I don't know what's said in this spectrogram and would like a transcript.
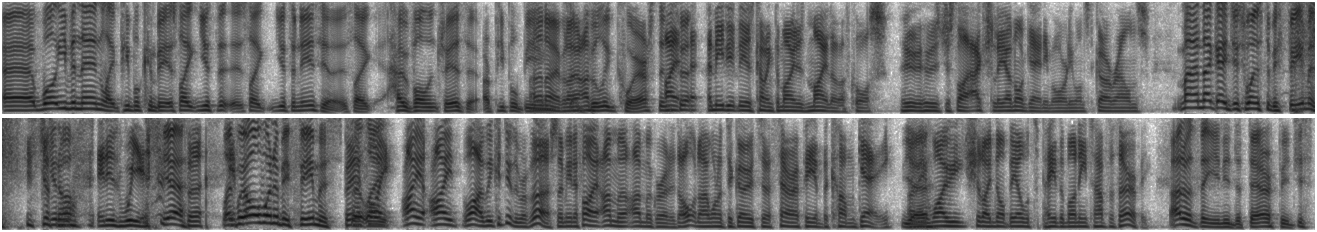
Uh, well, even then, like people can be. It's like euth- It's like euthanasia. It's like how voluntary is it? Are people being know, but sort of I- bullied, coerced into I, it? immediately is coming to mind is Milo, of course, who who's just like, actually, I'm not gay anymore, and he wants to go around. Man, that guy just wants to be famous. It's just, you know. it is weird. Yeah, but like if, we all want to be famous, but but, if like, I, I, I, well, we could do the reverse. I mean, if I, I'm a, I'm a grown adult and I wanted to go to therapy and become gay, Yeah. I mean, why should I not be able to pay the money to have the therapy? I don't think you need the therapy. Just,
